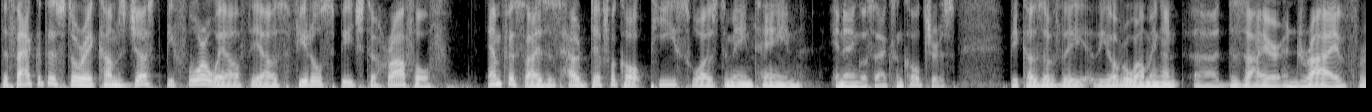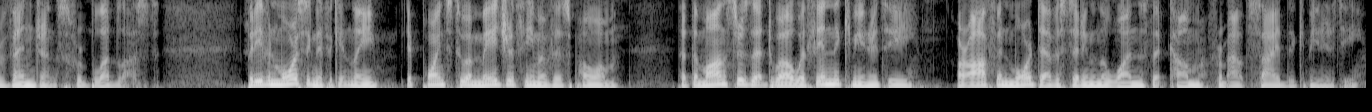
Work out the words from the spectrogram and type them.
The fact that this story comes just before Wealhtheow's feudal speech to Hrothulf emphasizes how difficult peace was to maintain in Anglo-Saxon cultures because of the the overwhelming uh, desire and drive for vengeance, for bloodlust. But even more significantly, it points to a major theme of this poem that the monsters that dwell within the community are often more devastating than the ones that come from outside the community.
